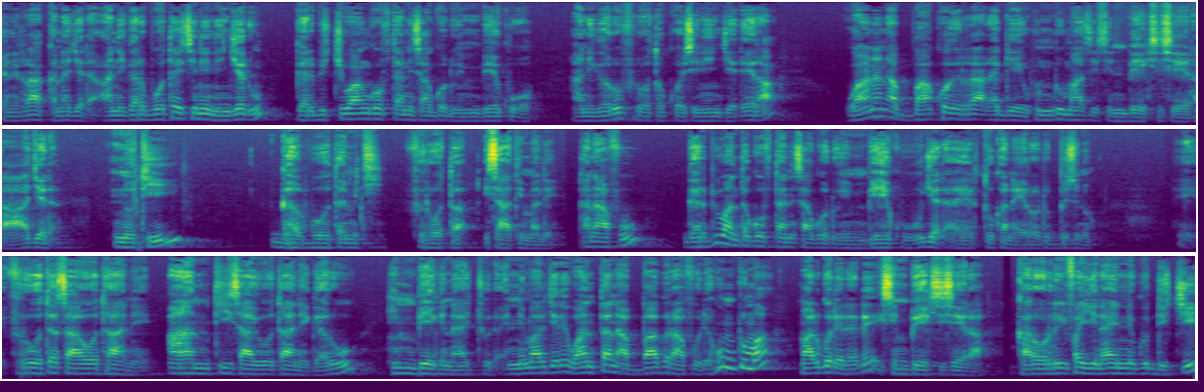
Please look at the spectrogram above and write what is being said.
shanirraa akkana jedha. Ani garboota isiniin hin jedhu garbichi waan gooftaan isaa godhu hin beeku. Ani garuu firoo tokko isiniin jedheera. Waanan abbaa koo irraa dhaga'e hundumaas isin beeksiseera jedha. Nuti garboota miti firoota isaati malee. Kanaafuu garbi wanta gooftaan isaa godhu hin beeku jedha heertuu kana yeroo dubbisnu. Firoota isaa yoo taane aantii isaa yoo taane garuu hin beekna jechuudha. Inni maal jedhee wanta abbaa biraa fuudhe hundumaa maal godhe dhadhee isin beeksiseera. Karoorri fayyinaa inni guddichi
